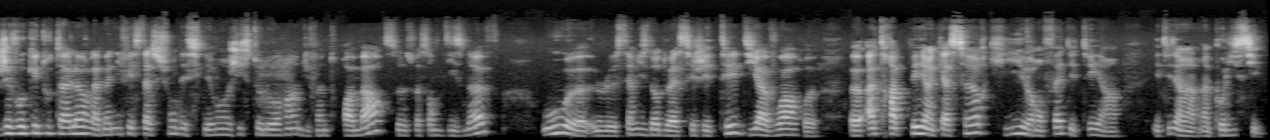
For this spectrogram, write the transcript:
J'évoquais tout à l'heure la manifestation des sidérurgistes lorrains du 23 mars 79, où le service d'ordre de la CGT dit avoir attrapé un casseur qui en fait était un, policier.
